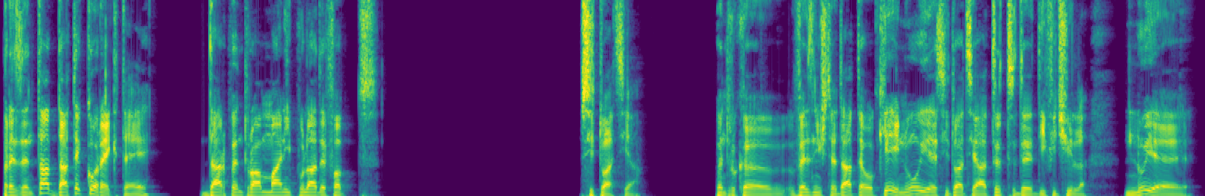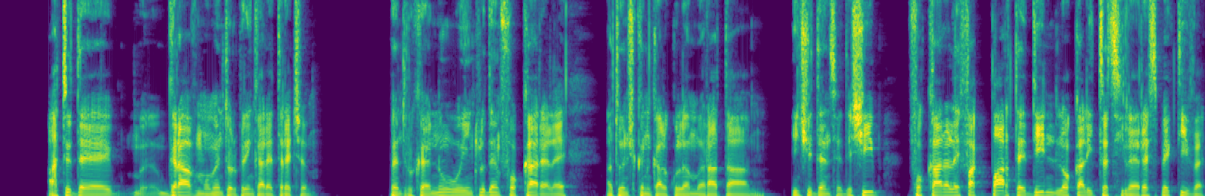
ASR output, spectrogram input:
prezenta date corecte, dar pentru a manipula, de fapt, situația. Pentru că vezi niște date, ok, nu e situația atât de dificilă, nu e atât de grav momentul prin care trecem. Pentru că nu includem focarele atunci când calculăm rata incidenței, deși focarele fac parte din localitățile respective.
